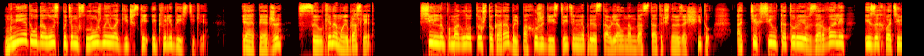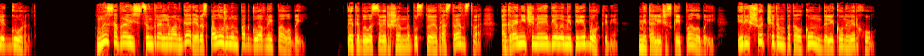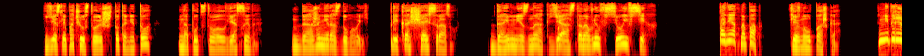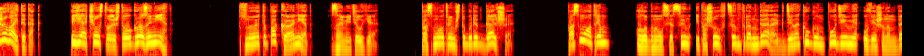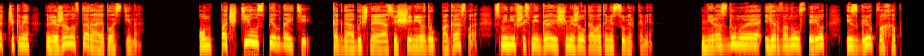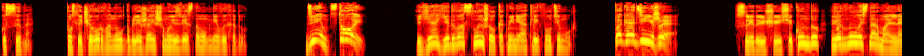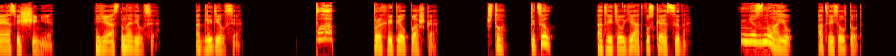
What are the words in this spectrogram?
Мне это удалось путем сложной логической эквилибристики. И опять же, ссылки на мой браслет. Сильно помогло то, что корабль, похоже, действительно предоставлял нам достаточную защиту от тех сил, которые взорвали и захватили город. Мы собрались в центральном ангаре, расположенном под главной палубой. Это было совершенно пустое пространство, ограниченное белыми переборками, металлической палубой и решетчатым потолком далеко наверху. «Если почувствуешь что-то не то», — напутствовал я сына, — «даже не раздумывай, прекращай сразу. Дай мне знак, я остановлю все и всех». «Понятно, пап», — кивнул Пашка. «Не переживай ты так. Я чувствую, что угрозы нет». «Но это пока нет», — заметил я. «Посмотрим, что будет дальше». «Посмотрим», — улыбнулся сын и пошел в центр ангара, где на круглом подиуме, увешанном датчиками, лежала вторая пластина. Он почти успел дойти, когда обычное освещение вдруг погасло, сменившись мигающими желтоватыми сумерками. Не раздумывая, я рванул вперед и сгреб в охапку сына, после чего рванул к ближайшему известному мне выходу. «Дим, стой!» Я едва слышал, как меня окликнул Тимур. «Погоди же!» В следующую секунду вернулось нормальное освещение. Я остановился. Огляделся. «Пап!» — прохрипел Пашка. «Что, ты цел?» — ответил я, отпуская сына. «Не знаю», — ответил тот.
